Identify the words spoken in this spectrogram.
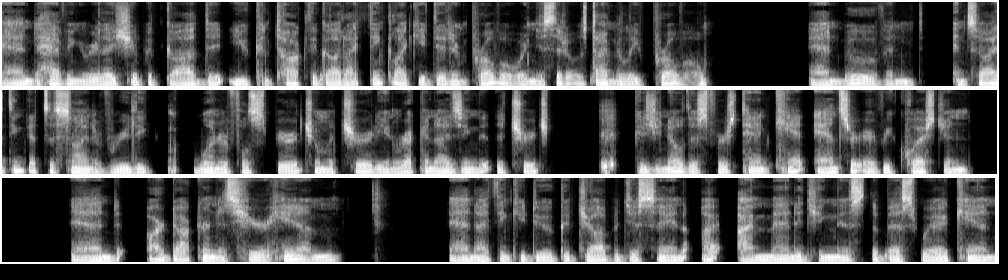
and having a relationship with God that you can talk to God, I think like you did in Provo when you said it was time to leave Provo and move. And and so I think that's a sign of really wonderful spiritual maturity and recognizing that the church, because you know this firsthand, can't answer every question. And our doctrine is hear him. And I think you do a good job of just saying, I, I'm managing this the best way I can.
